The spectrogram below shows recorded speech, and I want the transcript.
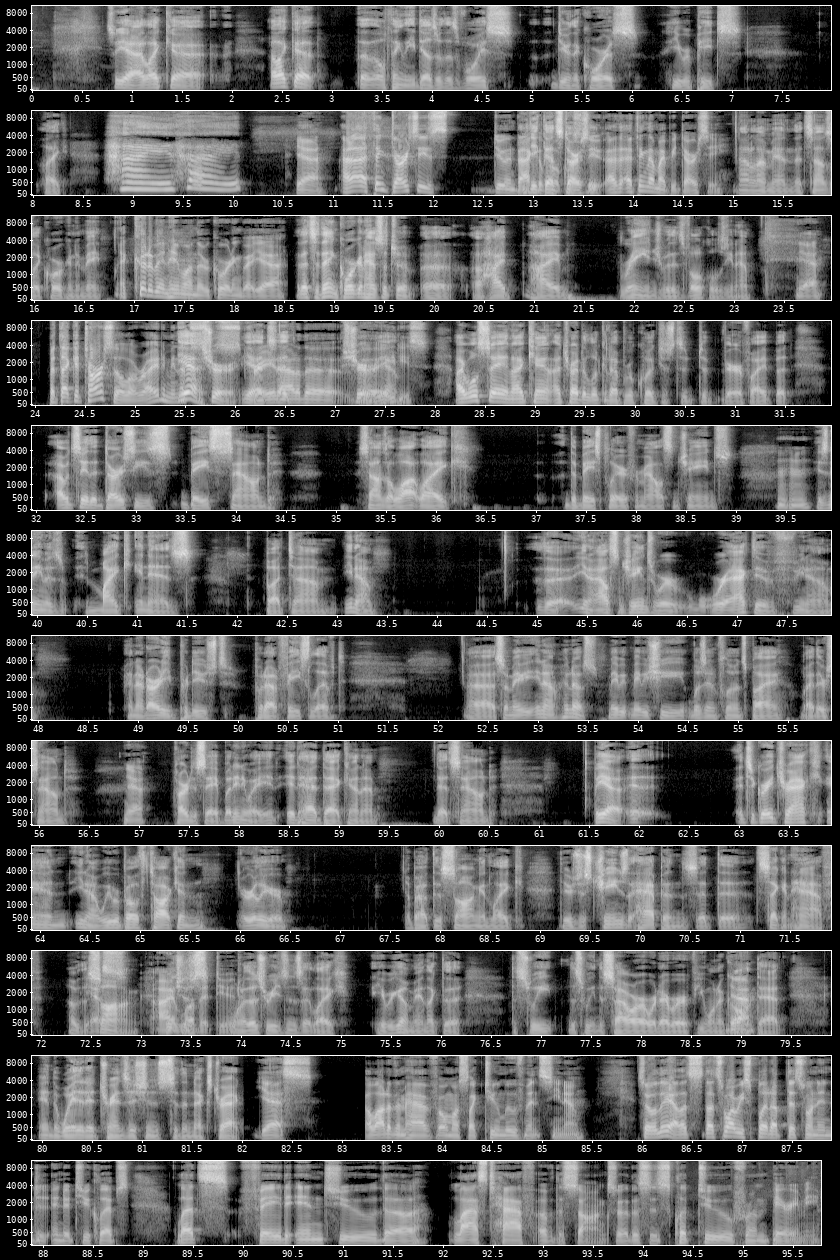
So yeah, I like uh I like that that little thing that he does with his voice during the chorus. He repeats like hide, hide. Yeah, I, I think Darcy's doing backup think that's Darcy? I, I think that might be Darcy. I don't know, man. That sounds like Corgan to me. It could have been him on the recording, but yeah, That's the thing. Corgan has such a a, a high high range with his vocals, you know. yeah. But that guitar solo, right? I mean, Yeah, that's sure. Yeah, straight it's- out of the sure, the yeah. 80s. I will say, and I can't. I tried to look it up real quick just to, to verify it, but I would say that Darcy's bass sound sounds a lot like the bass player from Alice in Chains. hmm His name is, is Mike Inez, but um, you know, the you know Alice in Chains were were active, you know, and had already produced put out Facelift. Uh, so maybe you know who knows maybe maybe she was influenced by by their sound Yeah. hard to say but anyway it, it had that kind of that sound but yeah it, it's a great track and you know we were both talking earlier about this song and like there's this change that happens at the second half of the Yes. song I love is it, dude. one of those reasons that like here we go man like the the sweet the sweet and the sour or whatever if you want to call Yeah. it that and the way that it transitions to the next track Yes. A lot of them have almost like two movements, you know. So yeah, let's that's why we split up this one into into two clips. Let's fade into the last half of the song. So this is clip 2 from Bury Me.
